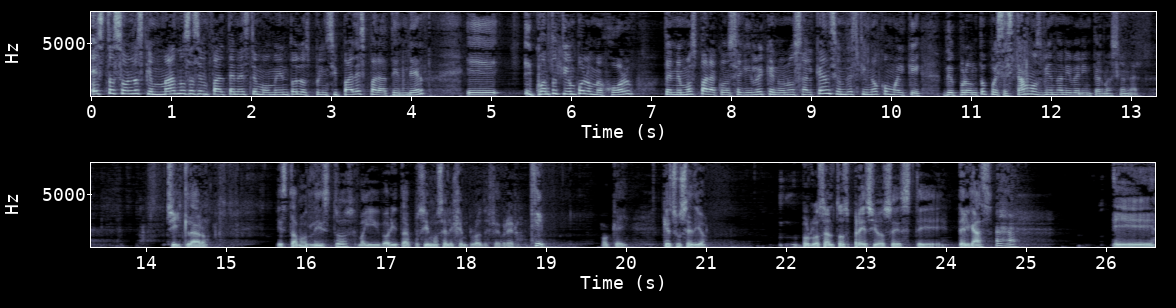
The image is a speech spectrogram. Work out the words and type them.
estos son los que más nos hacen falta en este momento, los principales para atender. Eh, ¿Y cuánto tiempo a lo mejor tenemos para conseguirlo y que no nos alcance un destino como el que de pronto pues estamos viendo a nivel internacional? Sí, claro. Estamos listos y ahorita pusimos el ejemplo de febrero. Sí. Ok. ¿Qué sucedió? Por los altos precios este, del gas. Ajá eh,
